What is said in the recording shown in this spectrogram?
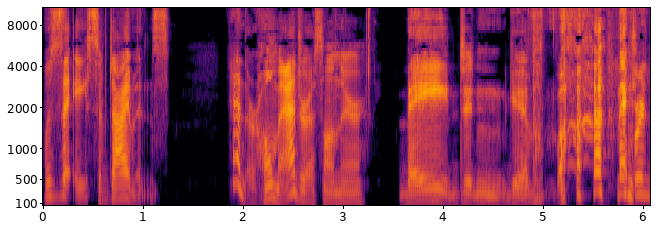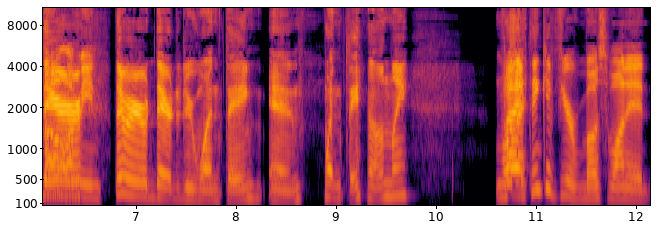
was the ace of diamonds. Had their home address on there. They didn't give they were No, there. I mean, they were there to do one thing and one thing only. well, But- I think if you're most wanted,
